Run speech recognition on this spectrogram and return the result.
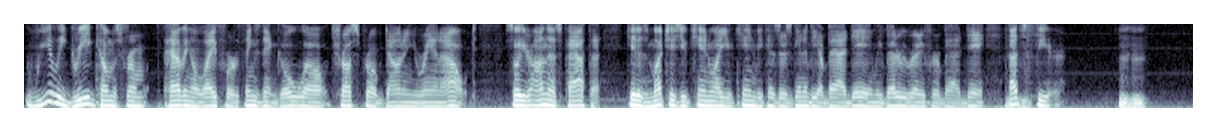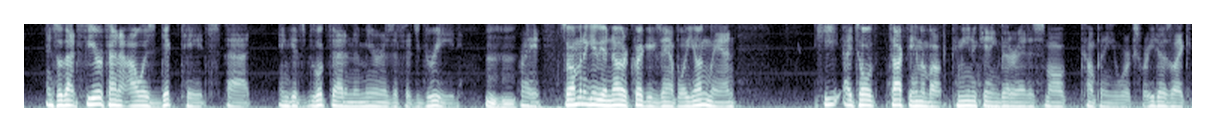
really greed comes from having a life where things didn't go well, trust broke down, and you ran out. So you're on this path to get as much as you can while you can because there's going to be a bad day, and we better be ready for a bad day. That's fear. Mm-hmm. And so that fear kind of always dictates that and gets looked at in the mirror as if it's greed, Mm-hmm. right? So I'm going to give you another quick example. A young man, he I told talked to him about communicating better at his small company he works for. He does like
